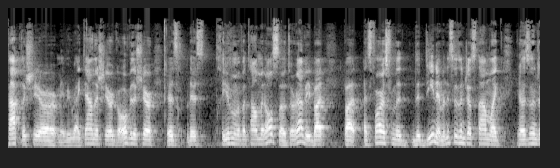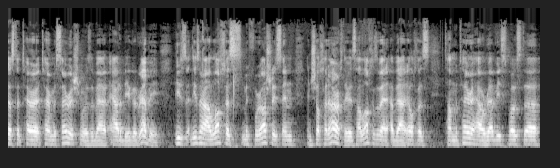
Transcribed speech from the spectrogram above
chap the shir, maybe write down the shir, go over the shir. There's there's chiyuvim of a Talmud also to a but But as far as from the, the dinim, and this isn't just um, like, you know, this isn't just a Torah Maserish was about how to be a good rabbi. These, these are halachas mifurashis in, in Shulchan Aruch. There's halachas about, about halachas Talmud Torah, how a rabbi is supposed to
